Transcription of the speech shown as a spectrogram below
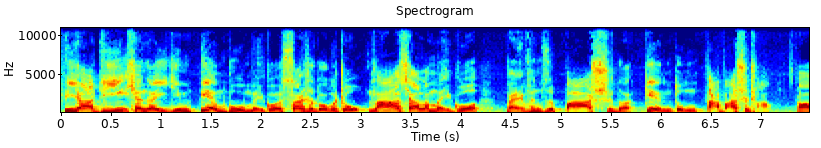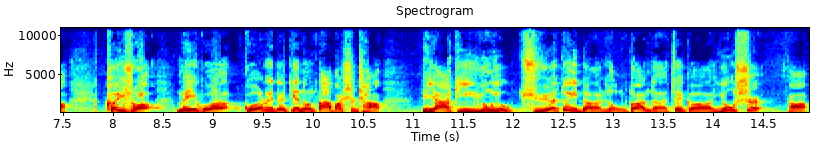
比亚迪现在已经遍布美国三十多个州，拿下了美国百分之八十的电动大巴市场。啊，可以说美国国内的电动大巴市场，比亚迪拥有绝对的垄断的这个优势啊。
